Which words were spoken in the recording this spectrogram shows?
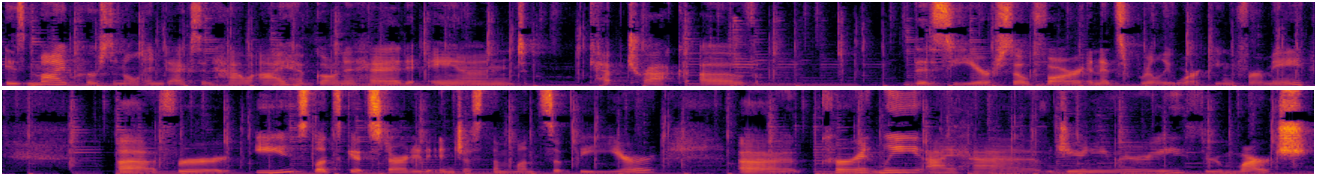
is my personal index and how I have gone ahead and kept track of this year so far, and it's really working for me. Uh, for ease, let's get started in just the months of the year. Uh, currently, I have January through March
